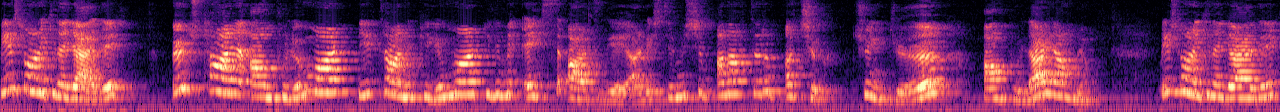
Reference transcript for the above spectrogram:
Bir sonrakine geldik. 3 tane ampulüm var, bir tane pilim var. Pilimi eksi artı diye yerleştirmişim. Anahtarım açık. Çünkü ampuller yanmıyor. Bir sonrakine geldik.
